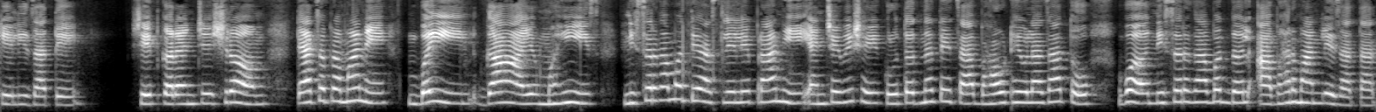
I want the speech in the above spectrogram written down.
केली जाते. शेतकऱ्यांचे श्रम त्याचप्रमाणे बैल गाय म्हैस निसर्गामध्ये असलेले प्राणी यांच्याविषयी कृतज्ञतेचा भाव ठेवला जातो व निसर्गाबद्दल आभार मानले जातात.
